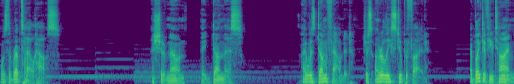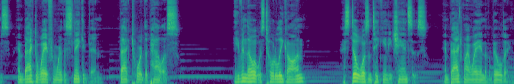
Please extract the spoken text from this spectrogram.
was the reptile house. I should have known they'd done this. I was dumbfounded, just utterly stupefied. I blinked a few times and backed away from where the snake had been, back toward the palace. Even though it was totally gone, I still wasn't taking any chances and backed my way into the building.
